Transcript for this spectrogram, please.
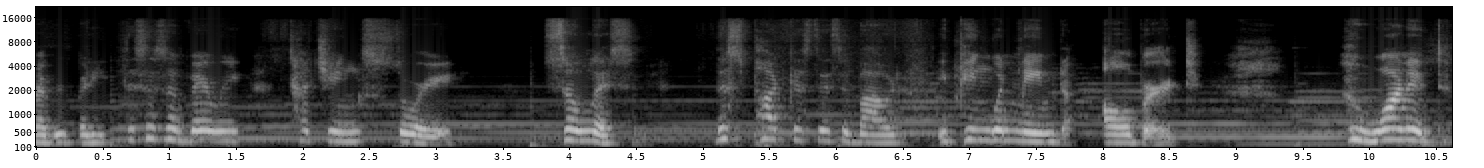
everybody. This is a very touching story. So, listen. This podcast is about a penguin named Albert who wanted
